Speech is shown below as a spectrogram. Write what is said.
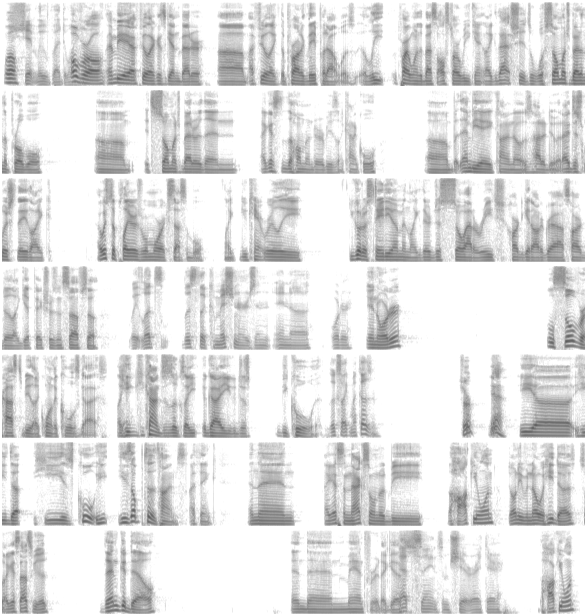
Well, Shit move by Dwayne. overall, NBA, I feel like it's getting better. Um, I feel like the product they put out was elite. Probably one of the best All Star weekend. Like that shit was so much better than the Pro Bowl. Um, it's so much better than I guess the home run derby is like kind of cool. Um, but the NBA kind of knows how to do it. I just wish they like. I wish the players were more accessible. Like you can't really. You go to a stadium and like they're just so out of reach. Hard to get autographs. Hard to like get pictures and stuff. So Wait, let's list the commissioners in in uh, order. in order. Well, Silver has to be like one of the coolest guys. Like he, he kind of just looks like a guy you could just be cool with. Looks like my cousin. Sure. Yeah. He uh he d- he is cool. He he's up to the times, I think. And then I guess the next one would be the hockey one. Don't even know what he does, so I guess that's good. Then Goodell. And then Manfred, I guess. That's saying some shit right there. the hockey one?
